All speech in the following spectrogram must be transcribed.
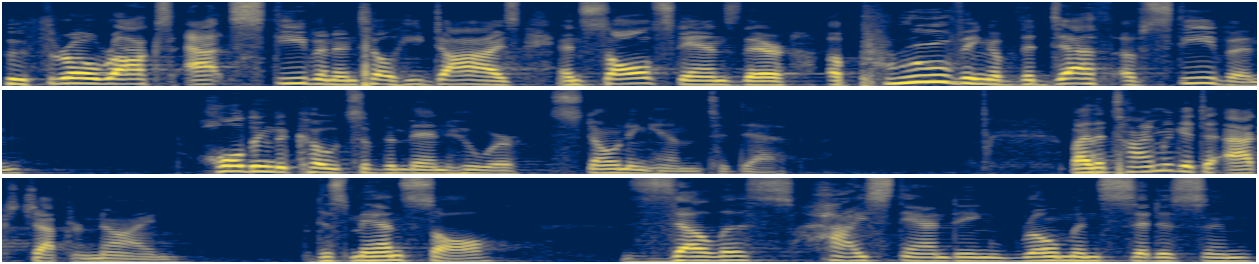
who throw rocks at Stephen until he dies. And Saul stands there approving of the death of Stephen, holding the coats of the men who were stoning him to death. By the time we get to Acts chapter 9, this man Saul, zealous, high standing Roman citizen,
